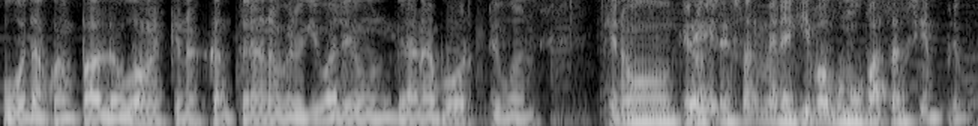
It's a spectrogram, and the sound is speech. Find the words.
puta, Juan Pablo Gómez, que no es canterano, pero que igual es un gran aporte, weón. Que no, que no se desarme el equipo como pasa siempre, weón.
